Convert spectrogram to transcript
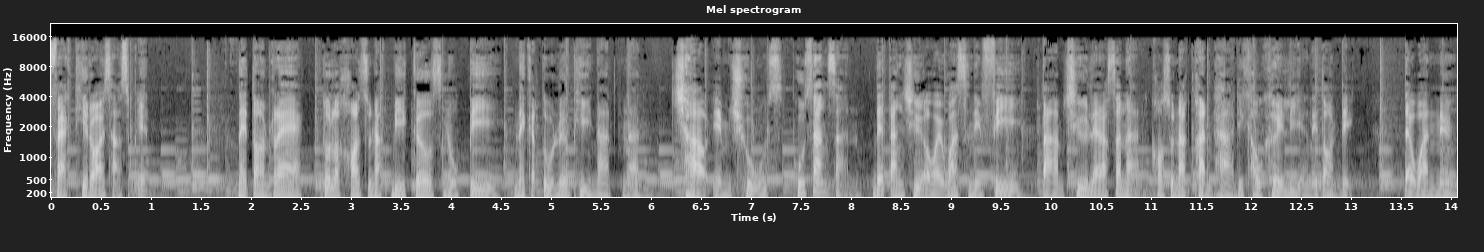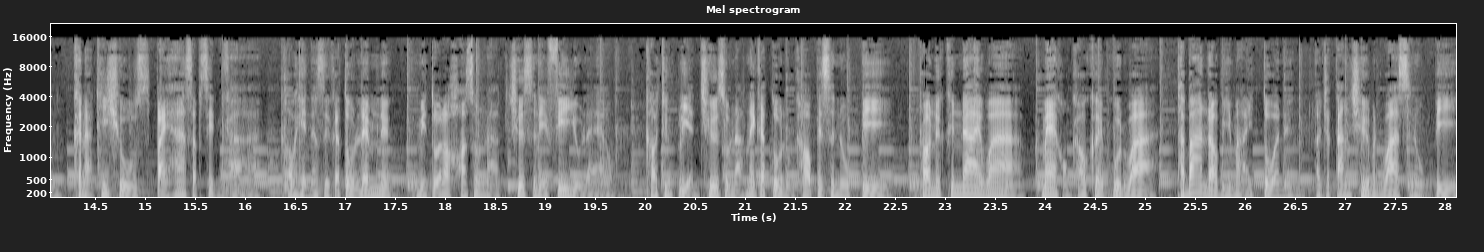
fact ที่ 131 ในตอนแรกตัวละครสุนัขบีเกิลสนูปปี้ในการ์ตูนเรื่องพีนัทนั้น ชาวเอ็มชูลซ์ผู้สร้างสรรค์ได้ตั้งชื่อเอาไว้ว่าสนิฟฟี่ตามชื่อและลักษณะของสุนัขพันทางที่เขาเคยเลี้ยงในตอนเด็ก แต่วันหนึ่งขณะที่ชูสไปห้างสรรพสินค้า เขาเห็นหนังสือการ์ตูนเล่มหนึ่ง มีตัวละครสุนัขชื่อสนิฟฟี่อยู่แล้ว เขาจึงเปลี่ยนชื่อสุนัขในการ์ตูนของเขาเป็นสนูปปี้เพราะนึกขึ้นได้ว่าแม่ของเขาเคยพูดว่า ถ้าบ้านเรามีหมาอีกตัวหนึ่งเราจะตั้งชื่อมันว่าสโนปี้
